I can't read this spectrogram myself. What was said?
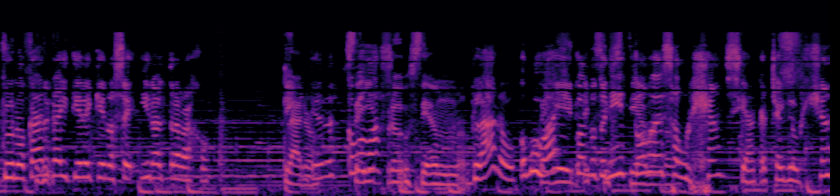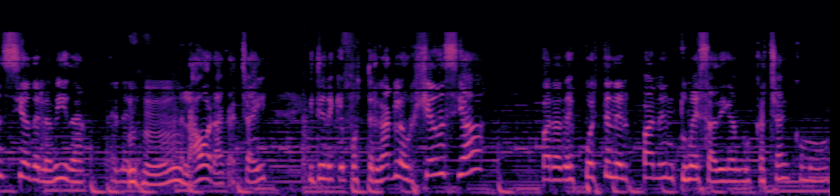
que uno carga y tiene que, no sé, ir al trabajo. Claro. ¿Entiendes? ¿Cómo Seguir vas? produciendo. Claro, ¿cómo va ahí Seguir cuando tenéis toda esa urgencia, ¿cachai? La urgencia de la vida en, el- Ujú. en la hora, ¿cachai? Y tienes que postergar la urgencia para después tener pan en tu mesa, digamos, ¿cachai? Como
